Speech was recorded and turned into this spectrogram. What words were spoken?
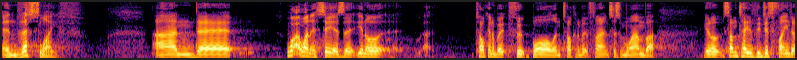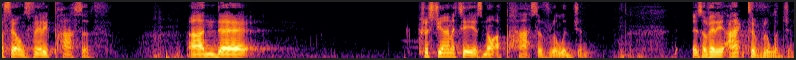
in this life. And uh, what I want to say is that, you know, talking about football and talking about Francis Muamba, you know, sometimes we just find ourselves very passive. And uh, Christianity is not a passive religion, it's a very active religion.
